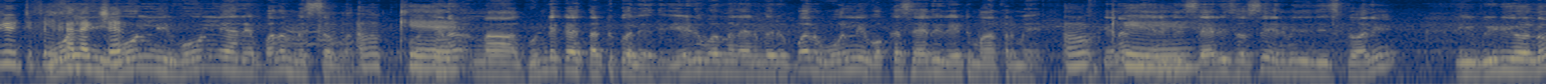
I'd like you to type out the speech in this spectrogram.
బ్యూటిఫుల్ కలెక్షన్ ఓన్లీ ఓన్లీ అనే పదం మిస్ అవ్వదు. ఓకే నా గుండెకాయ తట్టుకోలేదు. ఏడు వందల ఎనభై రూపాయలు ఓన్లీ ఒక్క శారీ రేటు మాత్రమే. ఓకేనా? ఎనిమిది శారీస్ వస్తే ఎనిమిది తీసుకోవాలి. ఈ వీడియోలో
